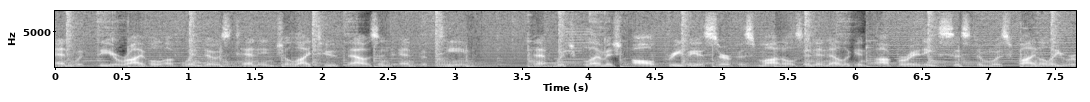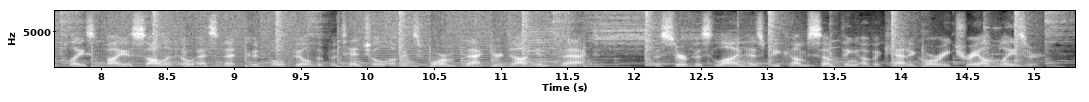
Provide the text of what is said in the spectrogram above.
And with the arrival of Windows 10 in July 2015, that which blemished all previous Surface models in an elegant operating system was finally replaced by a solid OS that could fulfill the potential of its form factor. In fact, the Surface line has become something of a category trailblazer.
